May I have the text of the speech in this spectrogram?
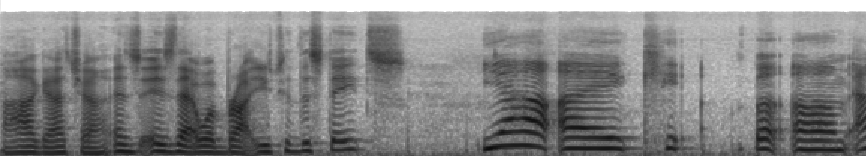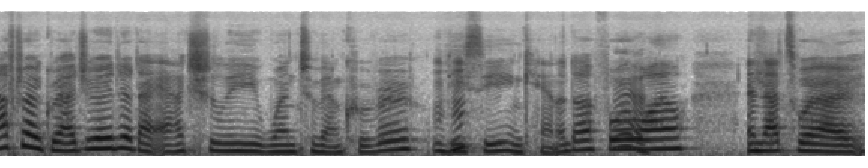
Ah, gotcha. Is is that what brought you to the states? Yeah, I ca- but um, after I graduated, I actually went to Vancouver, Mhm. BC, in Canada for Yeah. a while, and that's where I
